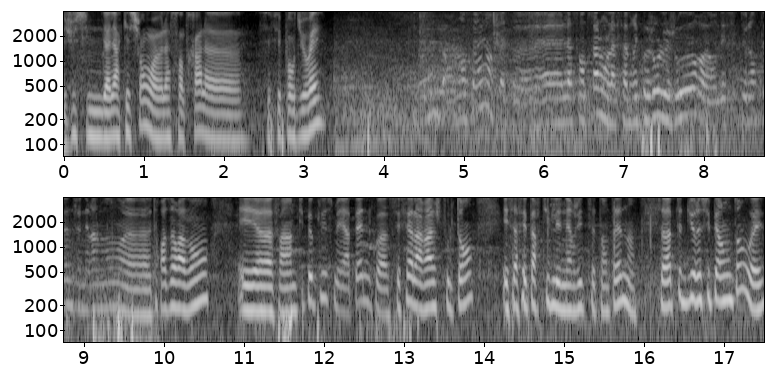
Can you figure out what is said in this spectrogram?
juste une dernière question, la centrale, c'est fait pour durer? N'en sait rien en fait. Euh, la centrale, on la fabrique au jour le jour. Euh, on décide de l'antenne généralement euh, trois heures avant, et enfin un petit peu plus, mais à peine quoi. C'est fait à l'arrache tout le temps, et ça fait partie de l'énergie de cette antenne. Ça va peut-être durer super longtemps, ouais.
